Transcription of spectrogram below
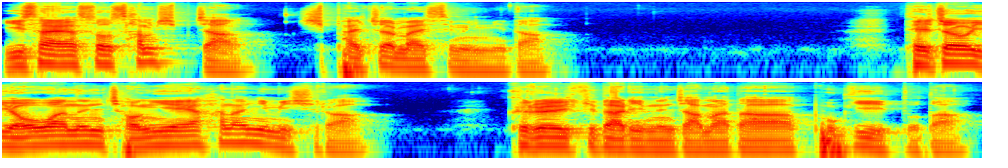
이사야서 30장 18절 말씀입니다. 대저 여호와는 정의의 하나님이시라 그를 기다리는 자마다 복이 있도다.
